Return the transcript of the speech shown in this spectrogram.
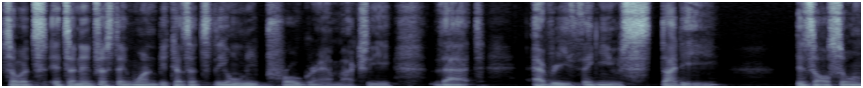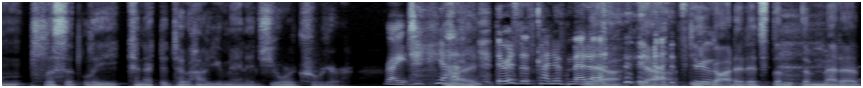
So it's it's an interesting one because it's the only program actually that everything you study is also implicitly connected to how you manage your career. Right. Yeah. Right? There is this kind of meta. Yeah. Yeah. yeah you got it. It's the the meta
